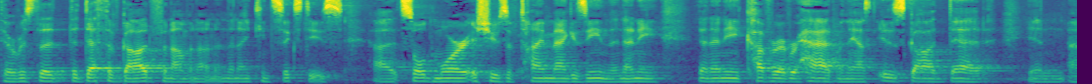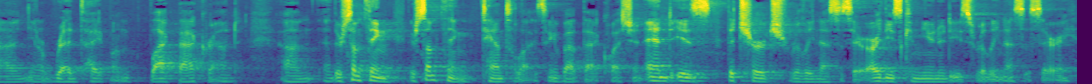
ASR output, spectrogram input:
there was the, the death of God phenomenon in the 1960s. Uh, it sold more issues of Time magazine than any than any cover ever had when they asked, "Is God dead?" in uh, you know red type on black background. Um, and there's something there's something tantalizing about that question. And is the church really necessary? Are these communities really necessary?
